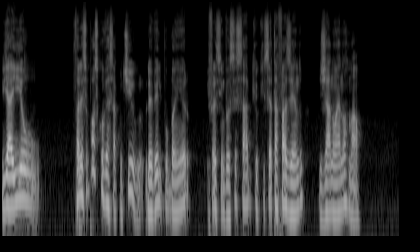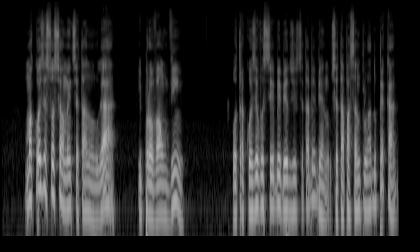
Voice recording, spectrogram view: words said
E aí eu falei assim: posso conversar contigo? Levei ele pro banheiro e falei assim: você sabe que o que você está fazendo já não é normal. Uma coisa é socialmente você estar num lugar e provar um vinho, outra coisa é você beber do jeito que você está bebendo. Você está passando pro lado do pecado.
